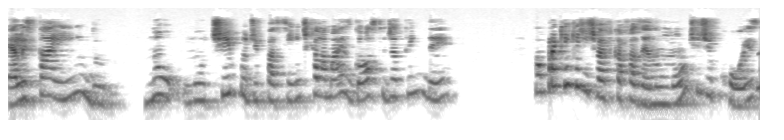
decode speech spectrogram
Ela está indo no, no tipo de paciente que ela mais gosta de atender. Então, para que, que a gente vai ficar fazendo um monte de coisa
